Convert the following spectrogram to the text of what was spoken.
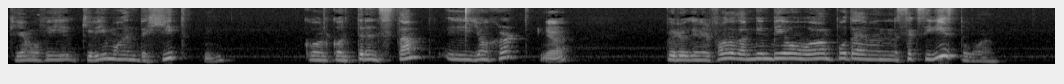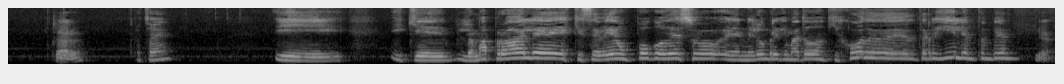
que ya hemos vi, que vimos en The Hit con, con Terence Stamp y John Hurt, ¿Ya? pero que en el fondo también vimos weón, puta, en Sexy Beast, pues, weón. Claro. ¿cachai? Y, y que lo más probable es que se vea un poco de eso en El hombre que mató a Don Quijote de Terry Gilliam también. Ya.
